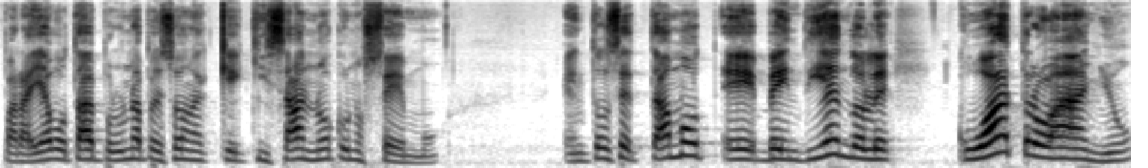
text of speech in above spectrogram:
para ir a votar por una persona que quizás no conocemos, entonces estamos eh, vendiéndole cuatro años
